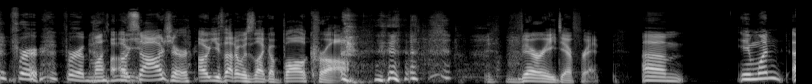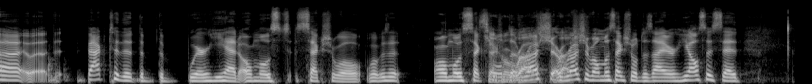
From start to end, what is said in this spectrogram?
for for a ma- massager. oh, you thought it was like a ball crawl? Very different. In one uh back to the, the the where he had almost sexual what was it almost sexual, Sexual rush, rush, a rush. of almost sexual desire he also said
